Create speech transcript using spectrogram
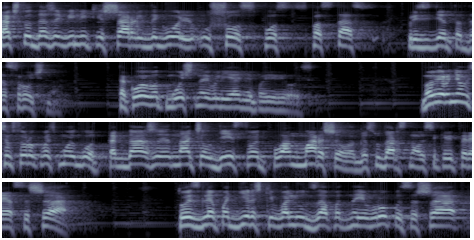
Так что даже великий Шарль де Голь ушел с, пост, с поста президента досрочно. Такое вот мощное влияние появилось. Но вернемся в 1948 год. Тогда же начал действовать план Маршалла, государственного секретаря США. То есть для поддержки валют Западной Европы США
